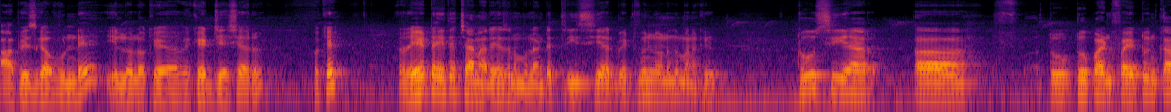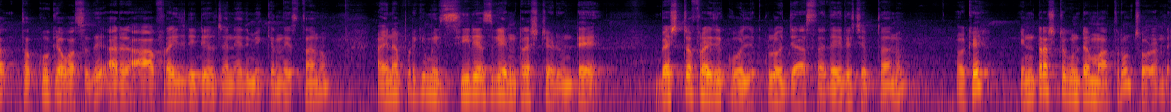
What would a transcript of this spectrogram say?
ఆఫీస్గా ఉండే వీళ్ళు లొకే వెకేట్ చేశారు. ఓకే రేట్ అయితే చాలా రీజనబుల్ అంటే త్రీ సిఆర్ బిట్వీన్లో ఉన్నది మనకి two CR to two point five to ఇంకా తక్కువకే వస్తుంది. ఆ- ప్రైస్ డీటెయిల్స్ అనేది మీకు కింద ఇస్తాను. అయినప్పటికీ మీరు సీరియస్గా ఇంట్రెస్టెడ్ ఉంటే బెస్ట్ ప్రైజ్ క్లోజ్ క్లోజ్ చేస్తా. అదైతే చెప్తాను. ఓకే ఇంట్రెస్ట్గా ఉంటే మాత్రం చూడండి.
